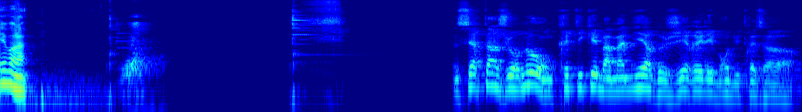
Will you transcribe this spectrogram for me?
Et voilà. Certains journaux ont critiqué ma manière de gérer les bons du trésor.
